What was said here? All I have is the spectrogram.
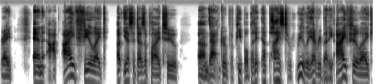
Right, and I, I feel like uh, yes, it does apply to um, that group of people, but it applies to really everybody. I feel like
